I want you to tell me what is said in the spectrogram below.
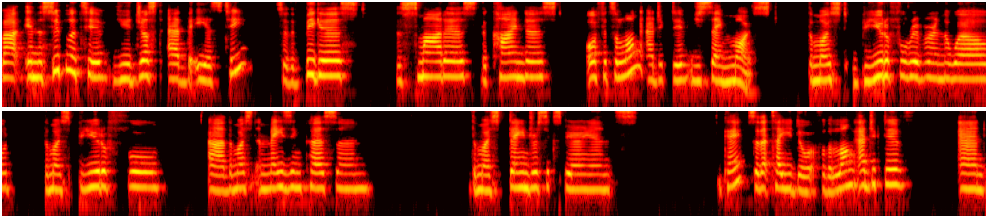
but in the superlative you just add the est so the biggest the smartest the kindest or if it's a long adjective you say most the most beautiful river in the world, the most beautiful, uh, the most amazing person, the most dangerous experience. Okay, so that's how you do it for the long adjective and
